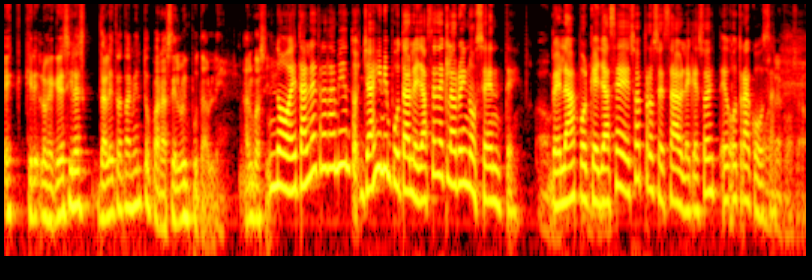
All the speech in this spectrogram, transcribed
lo que quiere decir es darle tratamiento para hacerlo imputable, algo así. No, es darle tratamiento, ya es inimputable, ya se declaró inocente. ¿Verdad? Porque ya se, eso es procesable, que eso es, otra cosa. Otra cosa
